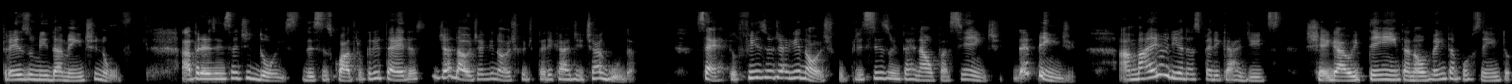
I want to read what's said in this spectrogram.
presumidamente novo. A presença de dois desses quatro critérios já dá o diagnóstico de pericardite aguda. Certo, fiz o diagnóstico. Preciso internar o paciente? Depende. A maioria das pericardites, chega a 80%, 90%,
